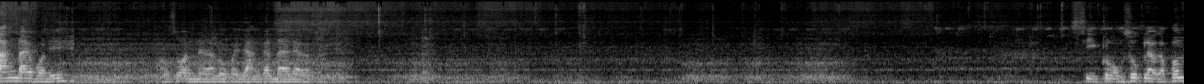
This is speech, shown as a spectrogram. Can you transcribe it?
ตังได้พอดี เอาส่วนเนื้อลงไปย่างกันได้แล้วครับสี่โครงสุกแล้วครับผม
